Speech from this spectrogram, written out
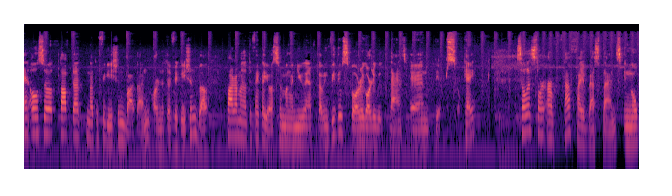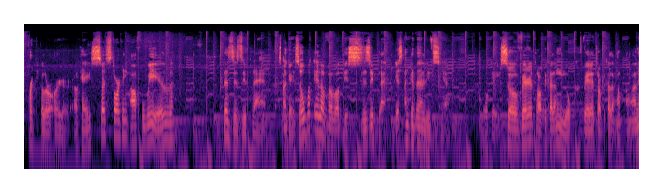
And also, tap that notification button or notification bell para ma-notify kayo sa mga new and upcoming videos ko regarding with plans and tips, okay? So let's start our top 5 best plants in no particular order, okay? So starting off with the Zizi plant. Okay, so what I love about this Zizi plant is ang ganda ng leaves niya. Okay, so very tropical ang look, very tropical ang, ang ano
